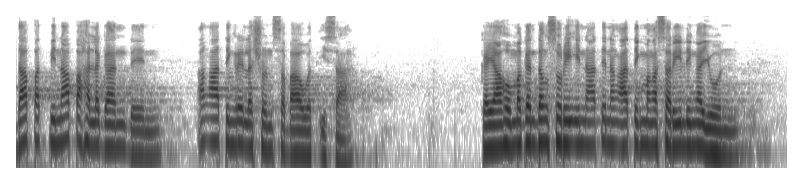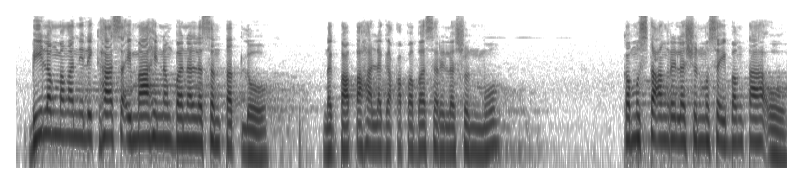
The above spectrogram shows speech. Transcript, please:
dapat pinapahalagan din ang ating relasyon sa bawat isa. Kaya ho magandang suriin natin ang ating mga sarili ngayon bilang mga nilikha sa imahin ng banal na santatlo, nagpapahalaga ka pa ba sa relasyon mo? Kamusta ang relasyon mo sa ibang tao?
